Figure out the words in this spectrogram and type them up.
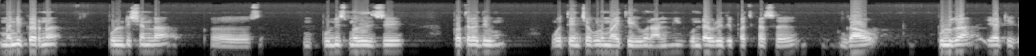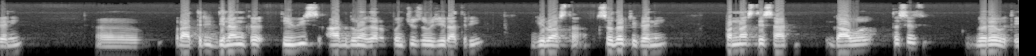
मणिकर्ण पोलीस स्टेशनला पोलीस मदतीचे पत्र देऊन व त्यांच्याकडून माहिती घेऊन आम्ही गुंडाविरोधी पथकासह गाव पुलगा या ठिकाणी रात्री दिनांक तेवीस आठ दोन हजार पंचवीस रोजी रात्री गेलो असता. सदर ठिकाणी पन्नास ते साठ गावं तसेच घरे होते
